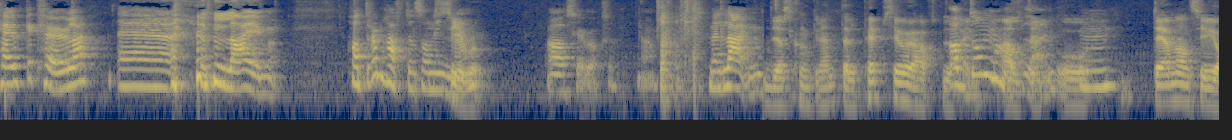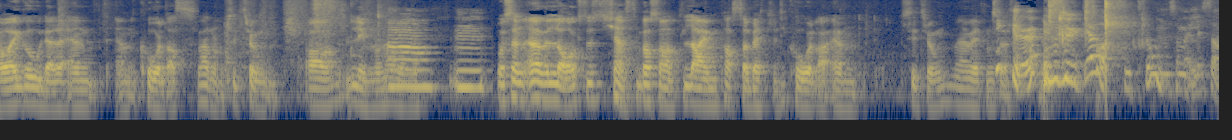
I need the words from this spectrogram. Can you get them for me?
Coca-Cola eh, Lime. Har inte de haft en sån innan? Zero. Ja, Zero också. Ja. Men lime. Deras konkurrenter Pepsi har ju haft lime. Ja, de har haft alltid. lime. Och Mm. Den anser jag är godare än, än Colas, vad hade de? Citron? Ja, limon hade de. Ja, mm. Och sen överlag så känns det bara som att lime passar bättre till Cola än citron. Men jag vet inte. Tycker du? Det brukar vara citron som är liksom...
